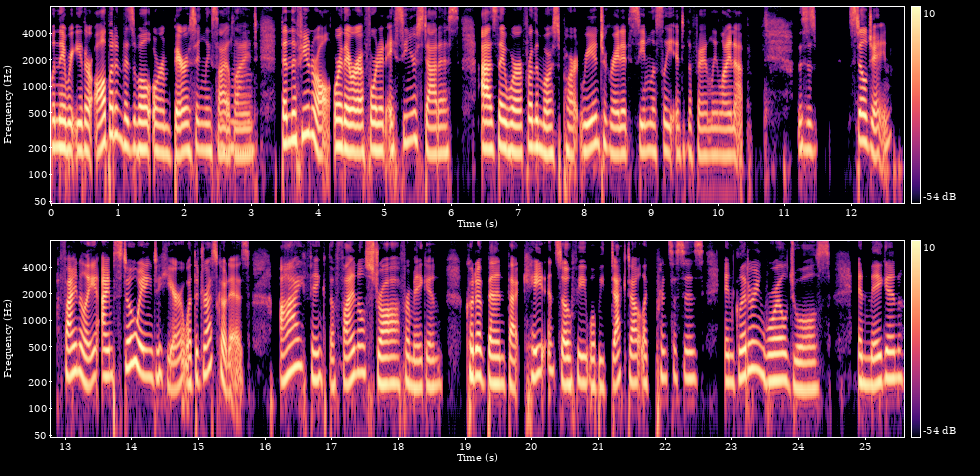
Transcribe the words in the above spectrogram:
when they were either all but invisible or embarrassingly sidelined mm-hmm. than the funeral, where they were afforded a senior status as they were, for the most part, reintegrated seamlessly into the family lineup. This is still Jane. Finally, I'm still waiting to hear what the dress code is. I think the final straw for Meghan could have been that Kate and Sophie will be decked out like princesses in glittering royal jewels, and Meghan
